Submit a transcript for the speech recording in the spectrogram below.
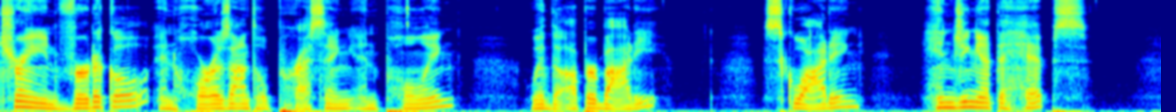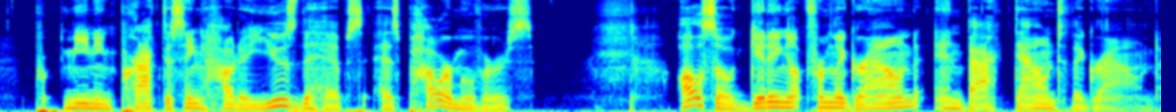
Train vertical and horizontal pressing and pulling with the upper body, squatting, hinging at the hips, meaning practicing how to use the hips as power movers. Also, getting up from the ground and back down to the ground.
